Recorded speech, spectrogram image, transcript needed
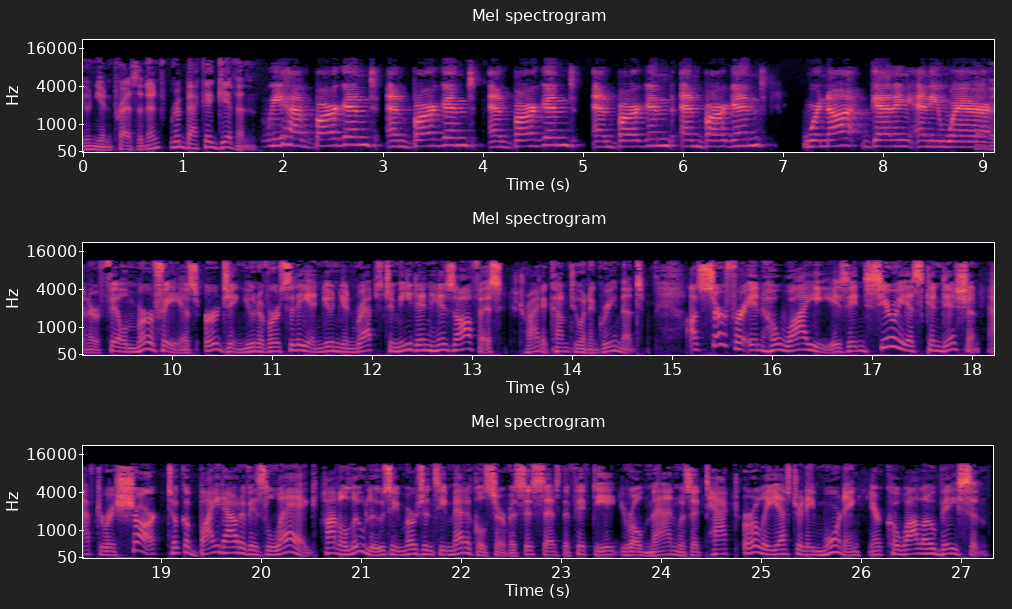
Union President Rebecca Givan. We have bargained and bargained and bargained and bargained and bargained we're not getting anywhere. Governor Phil Murphy is urging university and union reps to meet in his office to try to come to an agreement. A surfer in Hawaii is in serious condition after a shark took a bite out of his leg. Honolulu's emergency medical services says the 58-year-old man was attacked early yesterday morning near Kewalo Basin.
